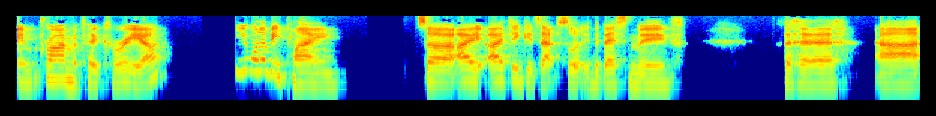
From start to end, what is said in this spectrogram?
in prime of her career, you want to be playing. So I, I think it's absolutely the best move for her. Uh,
